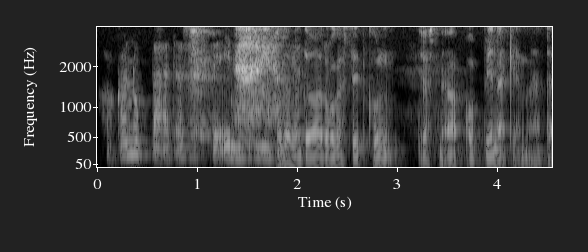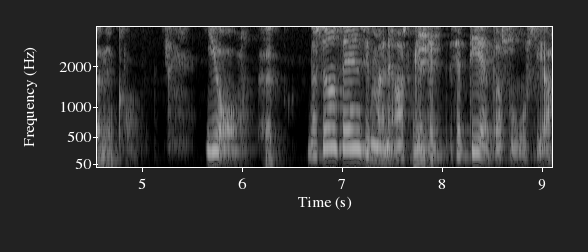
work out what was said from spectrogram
hakannut päätänsä seinään. Mutta on tuo arvokas sit, kun, jos ne oppii näkemään. Tai niin kuin, Joo. Et... No se on se ensimmäinen askel, niin. se, se tietoisuus. Ja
